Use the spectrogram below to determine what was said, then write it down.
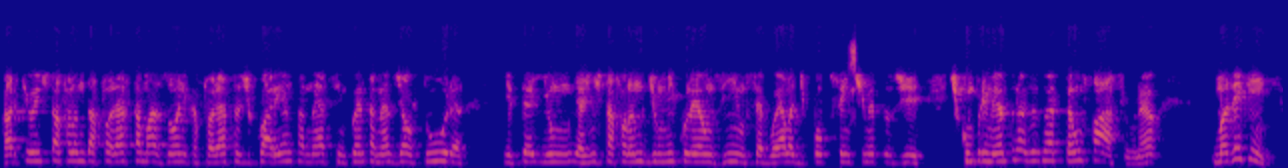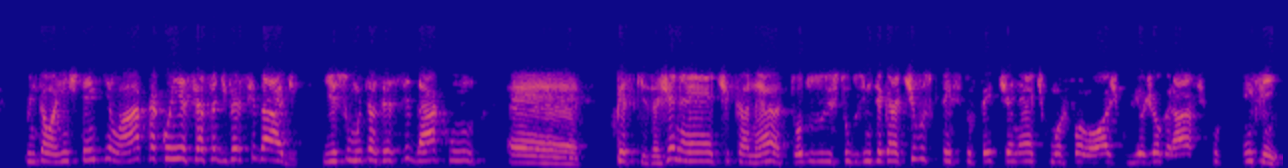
Claro que a gente está falando da floresta amazônica, florestas de 40 metros, 50 metros de altura, e, e, um, e a gente está falando de um mico-leãozinho, um ceboela de poucos centímetros de, de comprimento, às vezes não é tão fácil, né? Mas, enfim, então a gente tem que ir lá para conhecer essa diversidade. E isso muitas vezes se dá com é, pesquisa genética, né? todos os estudos integrativos que têm sido feitos, genético, morfológico, biogeográfico, enfim.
